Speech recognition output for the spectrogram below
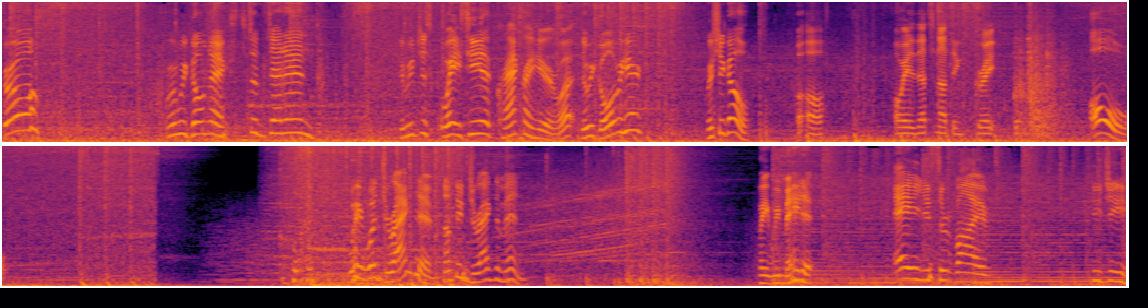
Bro! Where we go next? It's a dead end. Did we just... Wait, see a crack right here. What? Do we go over here? Where should go? Uh-oh. Oh, wait, that's nothing. Great. Oh! wait, what dragged him? Something dragged him in. Wait, we made it. Hey, you survived. GG.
